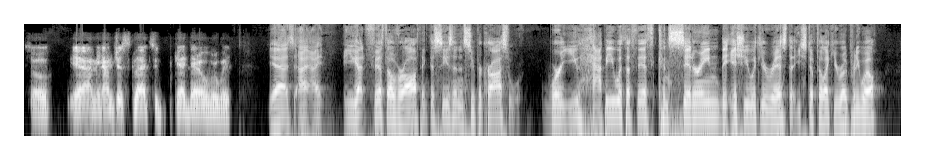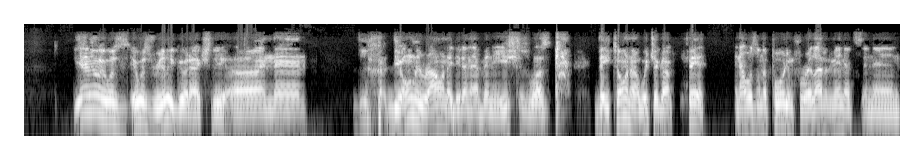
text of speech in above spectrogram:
So yeah, I mean, I'm just glad to get that over with. Yeah, I, I you got fifth overall, I think, this season in Supercross. Were you happy with a fifth, considering the issue with your wrist that you still feel like you rode pretty well? Yeah, no, it was it was really good actually. Uh, and then the the only round I didn't have any issues was Daytona, which I got fifth, and I was on the podium for 11 minutes, and then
